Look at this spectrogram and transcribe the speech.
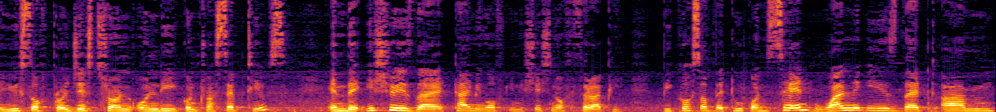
use of progesterone-only contraceptives. And the issue is the timing of initiation of therapy because of the two concerns. One is that um,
